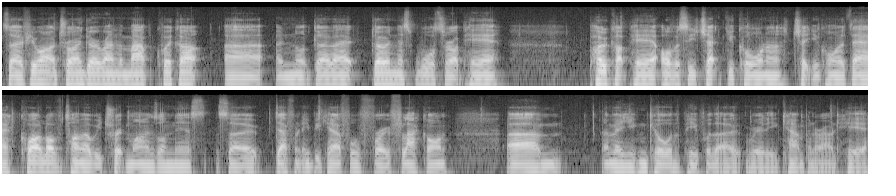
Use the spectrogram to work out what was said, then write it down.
So if you want to try and go around the map quicker uh, and not go there, go in this water up here poke up here obviously check your corner check your corner there quite a lot of time there'll be trip mines on this so definitely be careful throw flak on um, and then you can kill all the people that are really camping around here.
